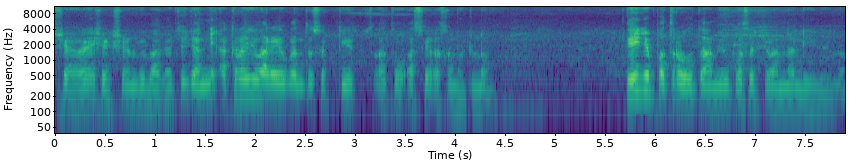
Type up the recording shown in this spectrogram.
शाळा शिक्षण विभागाचे ज्यांनी अकरावी बारावीपर्यंत सक्ती तो असेल असं म्हटलं. ते जे पत्र होतं आम्ही उपसचिवांना लिहिलेलं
